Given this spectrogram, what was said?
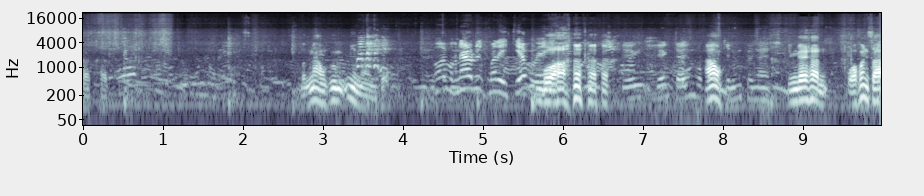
ครับๆบางนาวคือมีหน่อยก็โอ้ยบอกแนวลึกมาได้เจ็บเว้ยบัว เก่งเก่งใจมันบ่เอ้า กินมันตัวใหญ่ยังได้ท่านออกพรรษา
